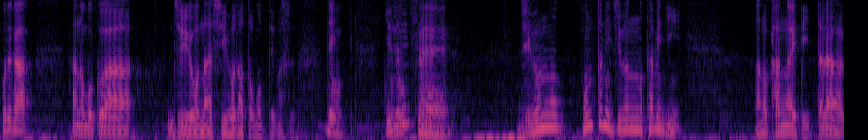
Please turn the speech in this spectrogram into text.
これがあの僕は重要な指標だと思っています。で、まあいずれにしても、え自分の本当に自分のためにあの考えていったら、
